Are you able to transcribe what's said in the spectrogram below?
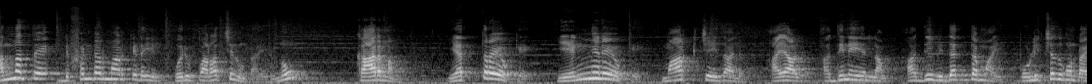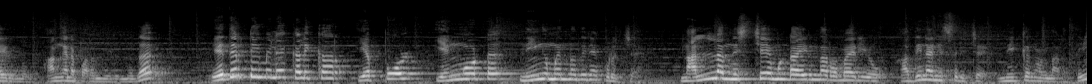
അന്നത്തെ ഡിഫൻഡർമാർക്കിടയിൽ ഒരു പറച്ചിലുണ്ടായിരുന്നു. കാരണം എത്രയൊക്കെ എങ്ങനെയൊക്കെ മാർക്ക് ചെയ്താലും അയാൾ അതിനെയെല്ലാം അതിവിദഗ്ധമായി പൊളിച്ചതുകൊണ്ടായിരുന്നു അങ്ങനെ പറഞ്ഞിരുന്നത്. എതിർ ടീമിലെ കളിക്കാർ എപ്പോൾ എങ്ങോട്ട് നീങ്ങുമെന്നതിനെക്കുറിച്ച് നല്ല നിശ്ചയമുണ്ടായിരുന്ന റൊമാരിയോ അതിനനുസരിച്ച് നീക്കങ്ങൾ നടത്തി.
